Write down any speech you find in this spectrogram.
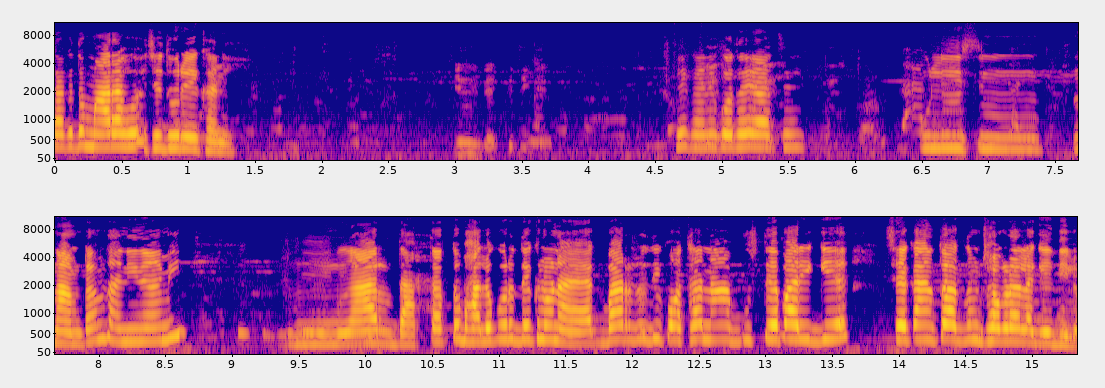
তাকে তো মারা হয়েছে ধরে এখানে। কে ওই ব্যক্তিটিকে সেখানে কোথায় আছে? পুলিশ নামটাম জানি না আমি। আর ডাক্তার তো ভালো করে দেখল না। একবার যদি কথা না বুঝতে পারি গিয়ে সেখানে তো একদম ঝগড়া লাগিয়ে দিল।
